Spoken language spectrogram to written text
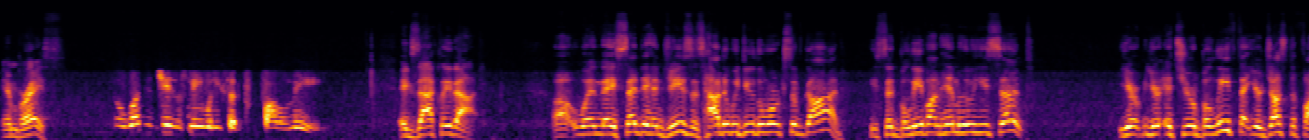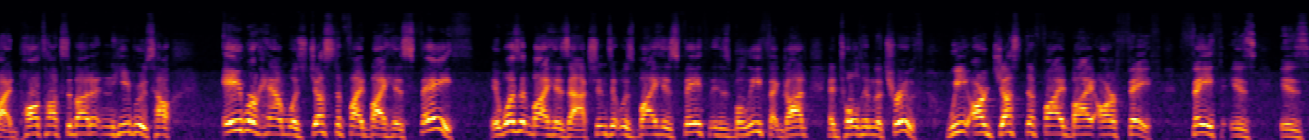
embrace. So what did Jesus mean when he said, follow me? Exactly that. Uh, when they said to him, Jesus, how do we do the works of God? He said, believe on him who he sent. Your, your, it's your belief that you're justified. Paul talks about it in Hebrews how Abraham was justified by his faith. It wasn't by his actions, it was by his faith, his belief that God had told him the truth. We are justified by our faith. Faith is, is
